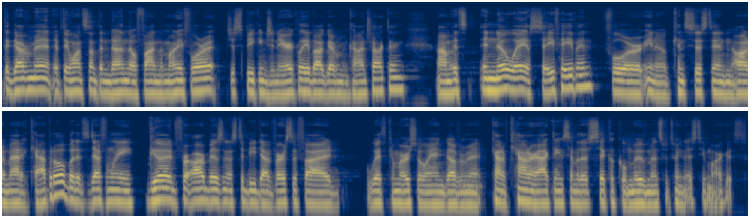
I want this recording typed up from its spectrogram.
the government, if they want something done, they'll find the money for it. Just speaking generically about government contracting, um, it's in no way a safe haven for you know consistent automatic capital, but it's definitely good for our business to be diversified with commercial and government, kind of counteracting some of those cyclical movements between those two markets.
